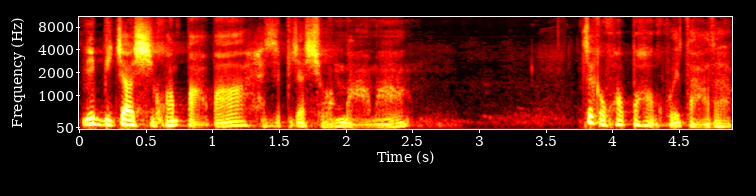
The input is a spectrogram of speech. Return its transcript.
你比较喜欢爸爸，还是比较喜欢妈妈？”这个话不好回答的。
